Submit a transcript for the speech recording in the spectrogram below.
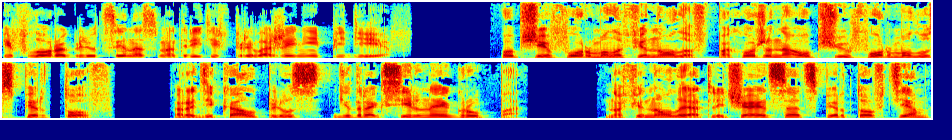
и флороглюцина смотрите в приложении PDF. Общая формула фенолов похожа на общую формулу спиртов, радикал плюс гидроксильная группа. Но фенолы отличаются от спиртов тем,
